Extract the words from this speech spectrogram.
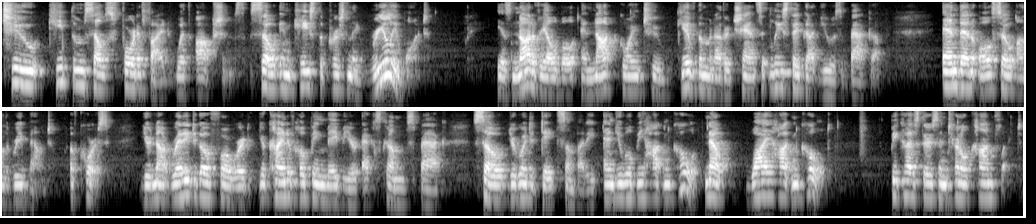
to keep themselves fortified with options. So, in case the person they really want is not available and not going to give them another chance, at least they've got you as a backup. And then also on the rebound, of course. You're not ready to go forward. You're kind of hoping maybe your ex comes back. So you're going to date somebody and you will be hot and cold. Now, why hot and cold? Because there's internal conflict.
